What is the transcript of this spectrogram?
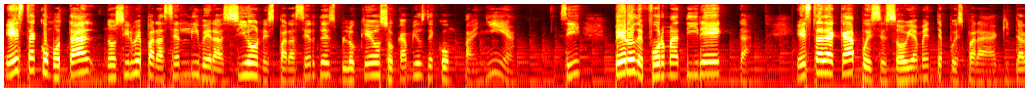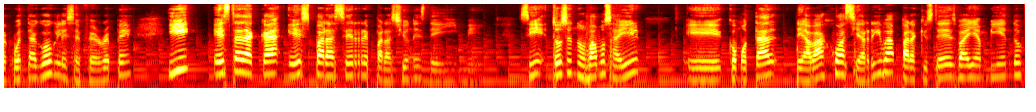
esta como tal nos sirve para hacer liberaciones para hacer desbloqueos o cambios de compañía ¿sí? pero de forma directa esta de acá pues es obviamente pues para quitar cuenta Google, es FRP. Y esta de acá es para hacer reparaciones de email. ¿sí? Entonces nos vamos a ir eh, como tal de abajo hacia arriba para que ustedes vayan viendo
